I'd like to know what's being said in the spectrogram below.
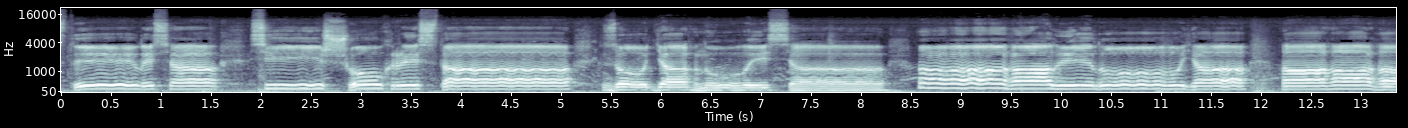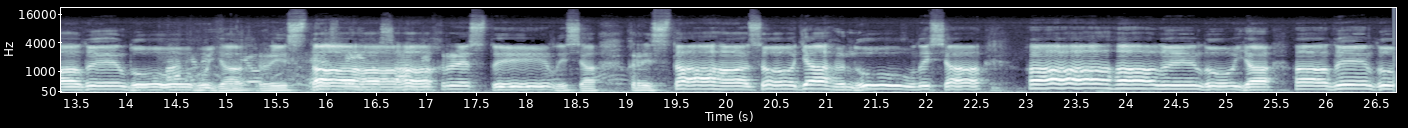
хрестилися, всі, що в Христа зодягнулися. Алілуя, Алілуя, Христа хрестилися, Христа зодягнулися. Алілуя, Алілуя.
